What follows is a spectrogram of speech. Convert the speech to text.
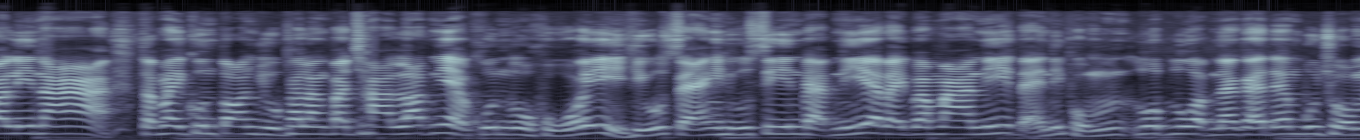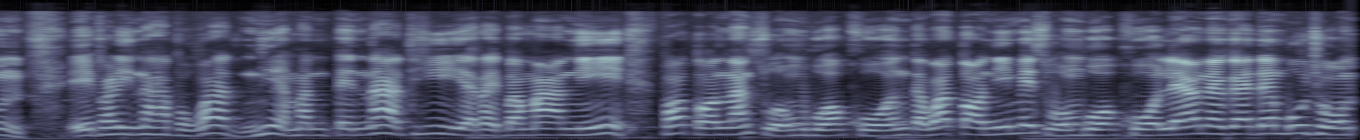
ปารินาทำไมคุณตอนอยู่พลังประชารัฐเนี่ยคุณโอ้โหหิวแสงหิวซีนแบบนี้อะไรประมาณนี้ แต่อันนี่ผมรวบๆนะครับท่านผู้ชม เอปารินาบอกว่าเนี่ยมันเป็นหน้าที่อะไรประมาณนี้ เพราะตอนนั้นสวมหัวโขน แต่ว่าตอนนี้ไม่สวมหัวโขนแล้วนะครับท่านผู้ชม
